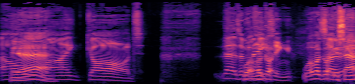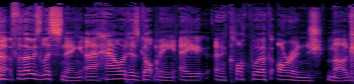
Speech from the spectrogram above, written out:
Oh Yeah. my god. That is What have I got- amazing. what have I got so, you, Sam? Uh, for those listening, uh, Howard has got me a, a clockwork orange mug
